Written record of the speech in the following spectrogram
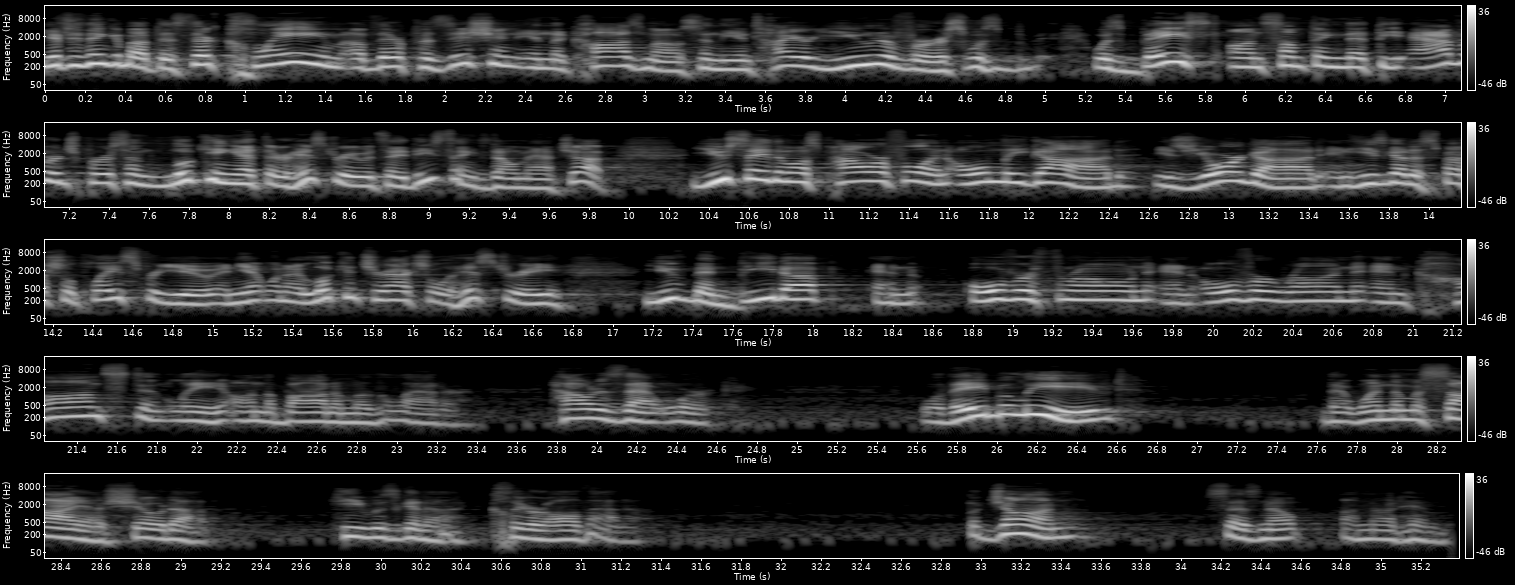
You have to think about this. Their claim of their position in the cosmos and the entire universe was, was based on something that the average person looking at their history would say, these things don't match up. You say the most powerful and only God is your God, and he's got a special place for you. And yet, when I look at your actual history, you've been beat up and overthrown and overrun and constantly on the bottom of the ladder. How does that work? Well, they believed that when the Messiah showed up, he was going to clear all that up. But John says, Nope, I'm not him.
